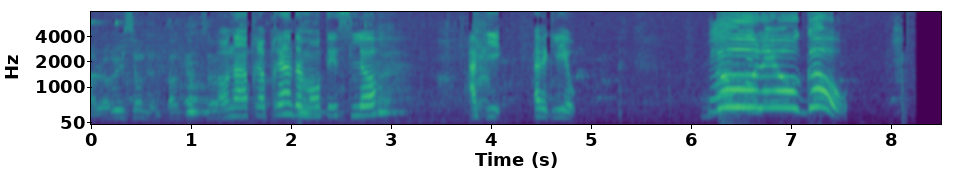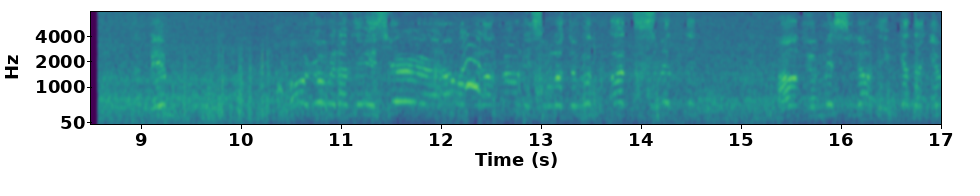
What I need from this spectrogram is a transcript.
Alors, on a une pente comme ça. On entreprend de monter cela à pied avec Léo. Mais- Go Léo, go! Bim! Bonjour, mesdames et messieurs! Alors, présentement, on est sur l'autoroute A18 entre Messina et Catania.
